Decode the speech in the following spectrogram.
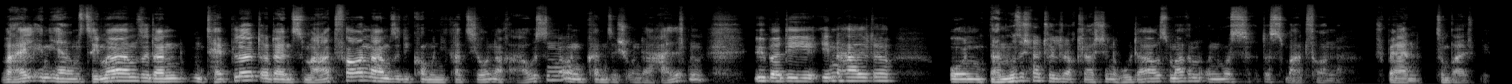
Weil in ihrem Zimmer haben sie dann ein Tablet oder ein Smartphone, da haben sie die Kommunikation nach außen und können sich unterhalten über die Inhalte. Und dann muss ich natürlich auch gleich den Router ausmachen und muss das Smartphone sperren, zum Beispiel.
